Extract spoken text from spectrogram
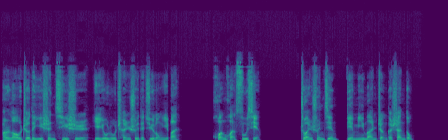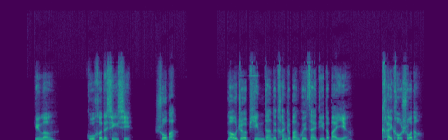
而老者的一身气势也犹如沉睡的巨龙一般，缓缓苏醒，转瞬间便弥漫整个山洞。云冷，古河的信息。说吧，老者平淡的看着半跪在地的白影，开口说道：“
